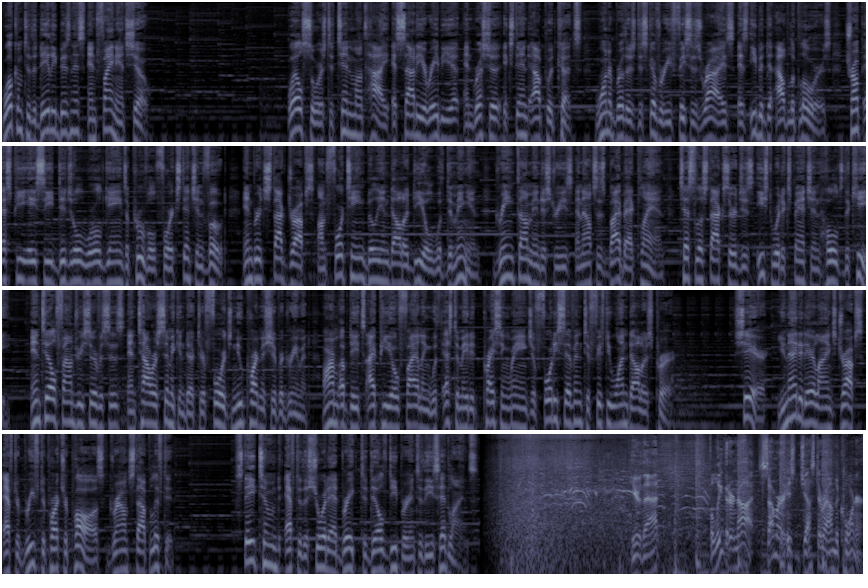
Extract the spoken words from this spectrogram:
Welcome to the Daily Business and Finance Show. Oil soars to 10 month high as Saudi Arabia and Russia extend output cuts. Warner Brothers Discovery faces rise as EBITDA outlook lowers. Trump SPAC Digital World gains approval for extension vote. Enbridge stock drops on $14 billion deal with Dominion. Green Thumb Industries announces buyback plan. Tesla stock surges. Eastward expansion holds the key. Intel Foundry Services and Tower Semiconductor forge new partnership agreement. ARM updates IPO filing with estimated pricing range of 47 to $51 per share. United Airlines drops after brief departure pause, ground stop lifted. Stay tuned after the short ad break to delve deeper into these headlines. Hear that? Believe it or not, summer is just around the corner.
